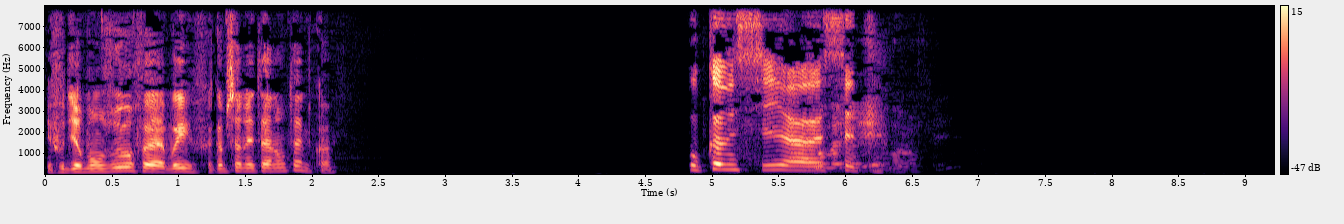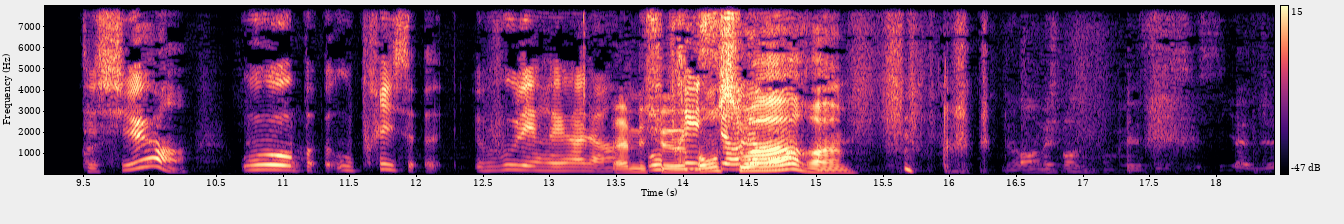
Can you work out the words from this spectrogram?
Il faut dire bonjour. enfin, oui, comme ça on était à l'antenne, quoi. Ou comme si euh, c'était. C'est sûr Ou, ou prise. euh, Vous les réa là. Euh, Ou monsieur, le bonsoir. Non, mais je pense que vous pouvez. S'il y a déjà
